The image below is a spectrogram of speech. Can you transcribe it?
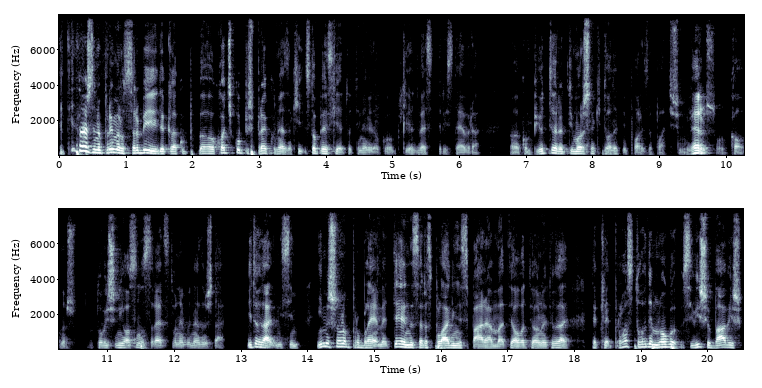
Jer ti znaš da, na primjer, u Srbiji, dakle, ako uh, hoće kupiš preko, ne znam, 150.000, to ti negde oko 1200-300 evra uh, kompjuter, ti moraš neki dodatni porez da platiš. Ne veruješ, ono, kao, znaš, to više nije osnovno sredstvo, nego ne znam šta je. I tako dalje. Mislim, imaš ono probleme, te sa raspolaganje s parama, te ovo, te ono i tako dalje. Dakle, prosto ovde mnogo se više baviš I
